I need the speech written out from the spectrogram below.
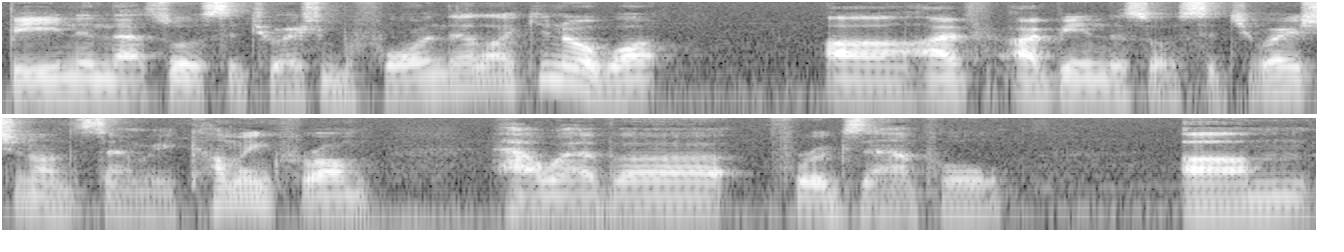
been in that sort of situation before and they're like, you know what, uh, I've I've been in this sort of situation, I understand where you're coming from. However, for example, um,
